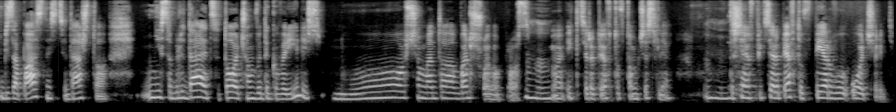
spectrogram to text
безопасности, да, что не соблюдается то, о чем вы договорились, ну, в общем, это большой вопрос. Угу. И к терапевту в том числе. Угу. Точнее, к терапевту в первую очередь.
